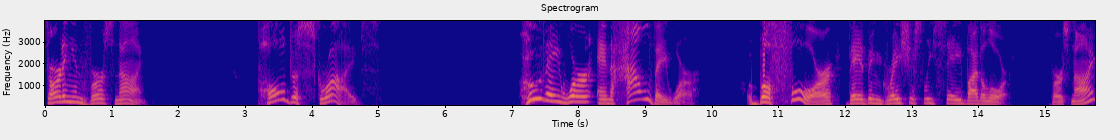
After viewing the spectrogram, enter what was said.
Starting in verse 9, Paul describes who they were and how they were before they had been graciously saved by the Lord. Verse 9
